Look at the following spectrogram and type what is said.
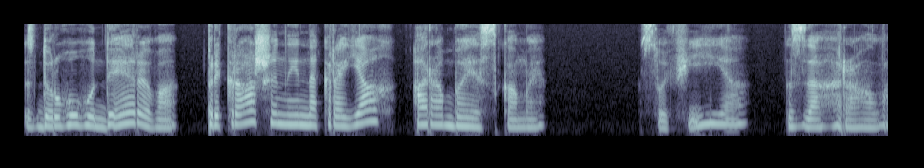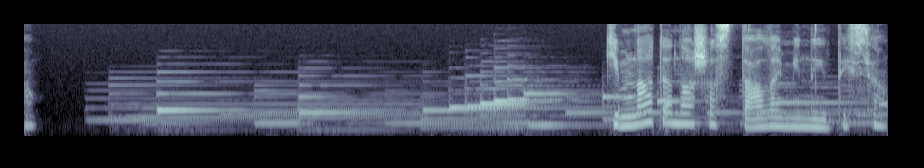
з дорогого дерева, прикрашений на краях арабесками. Софія заграла. Кімната наша стала мінитися.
